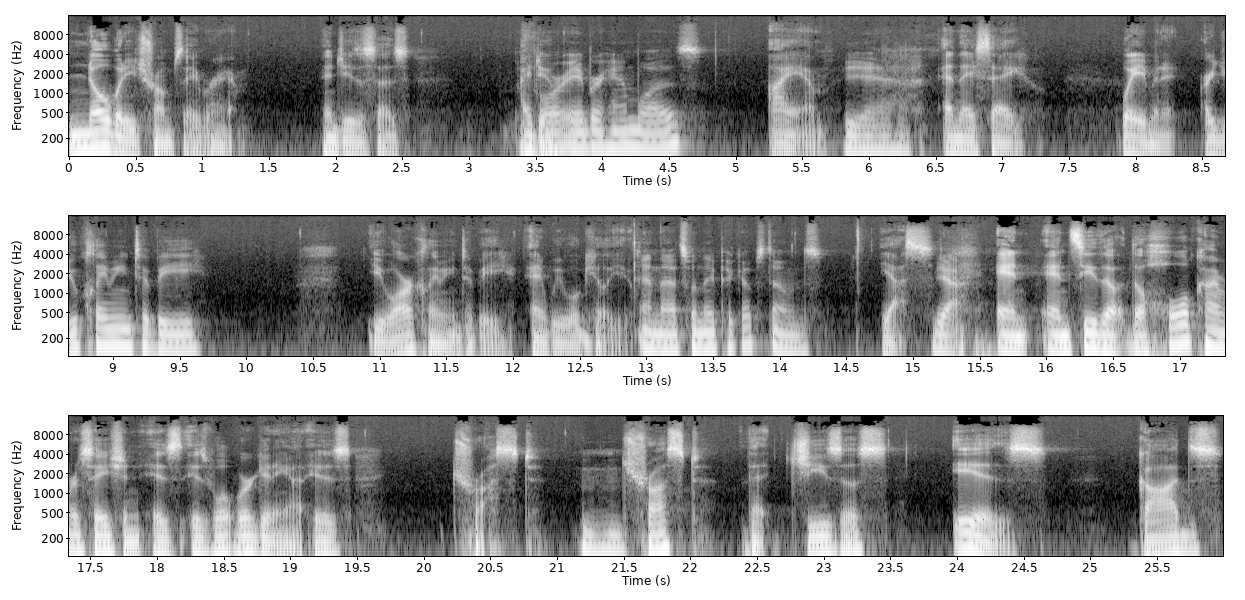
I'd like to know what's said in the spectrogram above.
Nobody trumps Abraham. And Jesus says, I Before do. Abraham was. I am. Yeah. And they say, wait a minute, are you claiming to be? You are claiming to be, and we will kill you. And that's when they pick up stones. Yes. Yeah. And and see the the whole conversation is is what we're getting at is trust. Mhm. Trust that Jesus is God's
